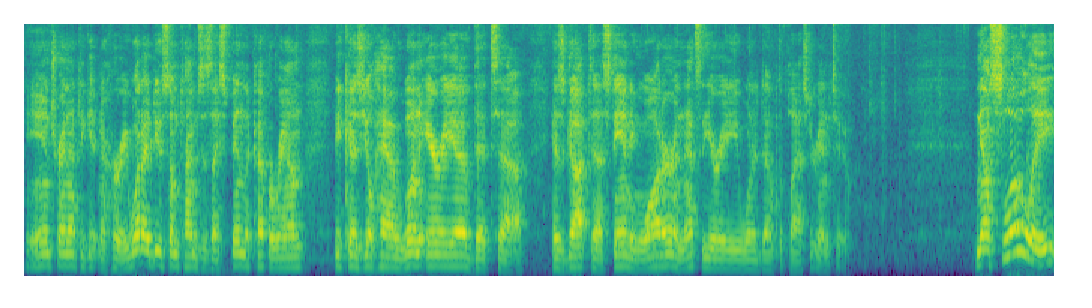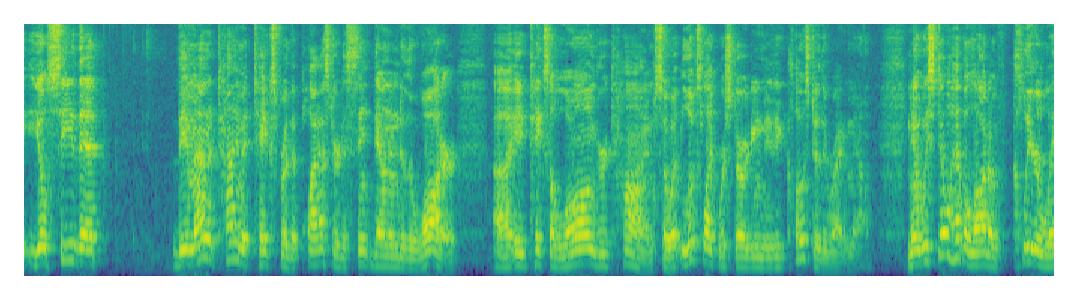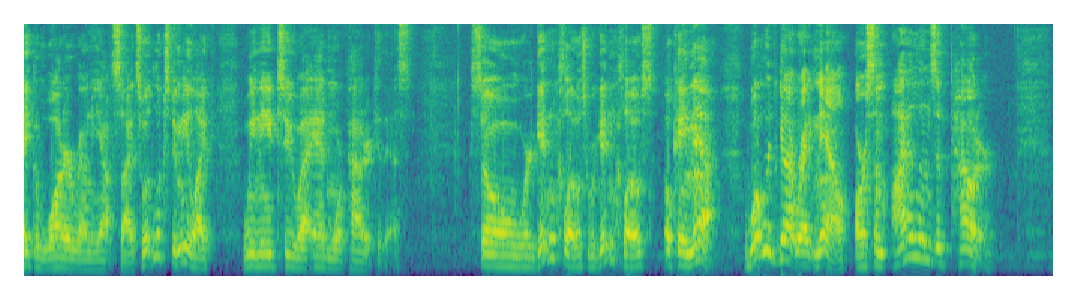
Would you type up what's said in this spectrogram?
And try not to get in a hurry. What I do sometimes is I spin the cup around because you'll have one area that uh, has got uh, standing water and that's the area you want to dump the plaster into. Now slowly you'll see that the amount of time it takes for the plaster to sink down into the water uh, it takes a longer time so it looks like we're starting to get close to the right amount. Now we still have a lot of clear lake of water around the outside so it looks to me like we need to uh, add more powder to this. So we're getting close, we're getting close. Okay now what we've got right now are some islands of powder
